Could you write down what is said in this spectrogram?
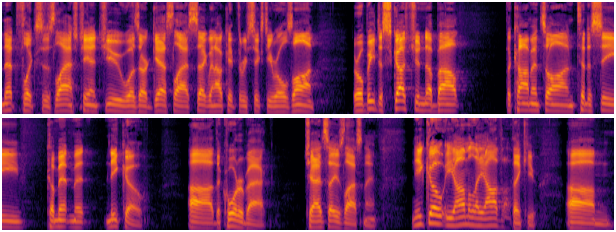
Netflix's Last Chance U was our guest last segment. Outkick 360 rolls on. There will be discussion about the comments on Tennessee commitment Nico, uh, the quarterback. Chad, say his last name. Nico Iamaleava. Thank you. Um,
